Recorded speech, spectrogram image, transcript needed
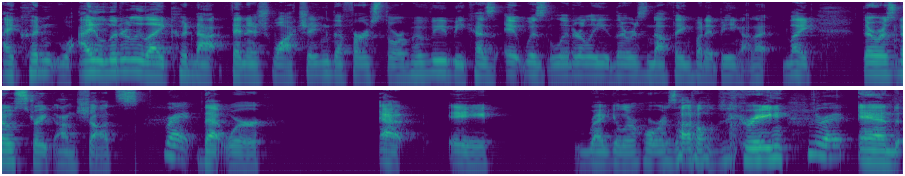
I couldn't. I literally like could not finish watching the first Thor movie because it was literally there was nothing but it being on it. Like there was no straight on shots Right. that were at a regular horizontal degree. Right. and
